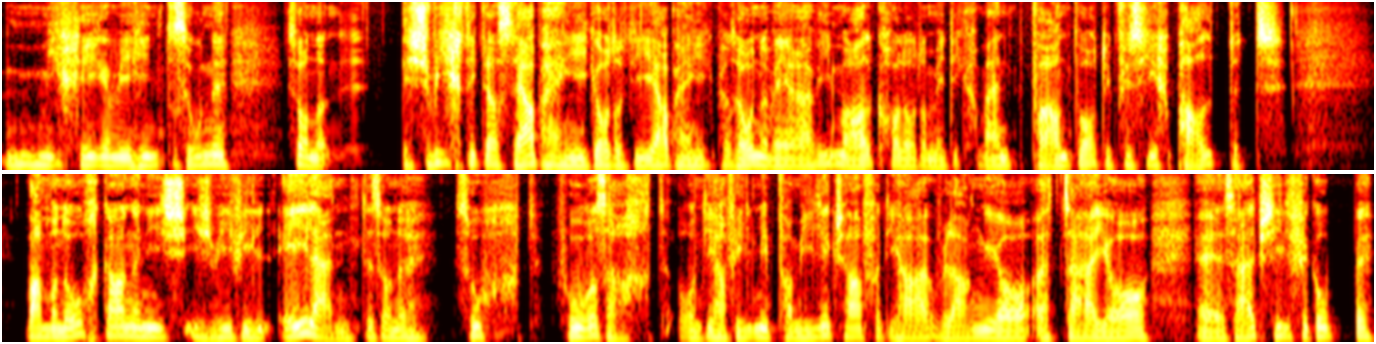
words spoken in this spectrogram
mich irgendwie hinter Sonne, sondern es ist wichtig, dass der Abhängige oder die abhängige Person, wer auch immer Alkohol oder Medikament, die Verantwortung für sich behaltet. Was mir nachgegangen ist, ist, wie viel Elend so eine Sucht verursacht. Und ich habe viel mit Familien geschafft. Ich habe lange Jahr, äh, zehn Jahre äh, Selbsthilfegruppe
